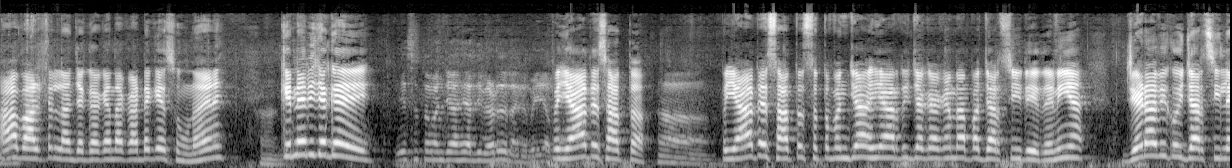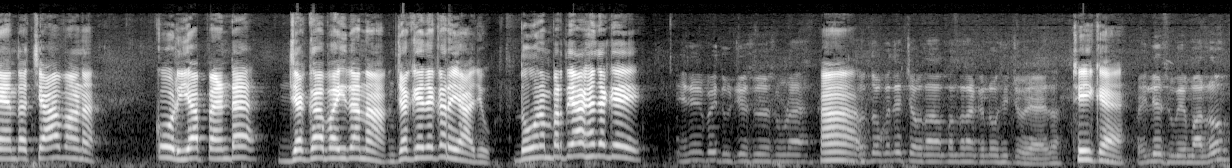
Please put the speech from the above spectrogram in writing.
ਆਹ ਵਾਲ ਢਿੱਲਾਂ ਜੱਗਾ ਕਹਿੰਦਾ ਕੱਢ ਕੇ ਸੂਣਾ ਇਹਨੇ। ਕਿੰਨੇ ਦੀ ਜੱਗੇ ਇਹ 57000 ਦੀ ਵੜ ਦੇ ਦਾਂਗੇ ਬਈ ਆਪਾਂ। 50 ਤੇ 7 ਹਾਂ। 50 ਤੇ 7 57000 ਦੀ ਜਗ੍ਹਾ ਕਹਿੰਦਾ ਆਪਾਂ ਜਰਸੀ ਦੇ ਦੇਣੀ ਆ। ਜਿਹੜਾ ਵੀ ਕੋਈ ਜਰਸੀ ਲੈਣ ਦਾ ਚਾਹਵਾਨ ਘੋਲੀਆ ਪਿੰਡ ਹੈ ਜੱਗਾ ਬਾਈ ਦਾ ਨਾਂ ਜੱਗੇ ਦੇ ਘਰੇ ਆ ਜਾਓ। ਦੋ ਨੰਬਰ ਤੇ ਆਖਾਂ ਜੱਗੇ? ਇਹਨੇ ਬਈ ਦੂਜੇ ਸੂਏ ਸੁਣਾ ਹੈ। ਉਦੋਂ ਕਹਿੰਦੇ 14 15 ਕਿਲੋ ਸੀ ਚੋਇਆ ਇਹਦਾ। ਠੀਕ ਹੈ। ਪਹਿਲੇ ਸੂਏ ਮੰਨ ਲਓ।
